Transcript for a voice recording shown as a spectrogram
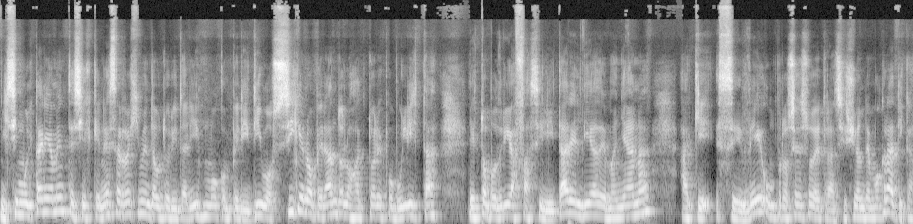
Y simultáneamente, si es que en ese régimen de autoritarismo competitivo siguen operando los actores populistas, esto podría facilitar el día de mañana a que se dé un proceso de transición democrática.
